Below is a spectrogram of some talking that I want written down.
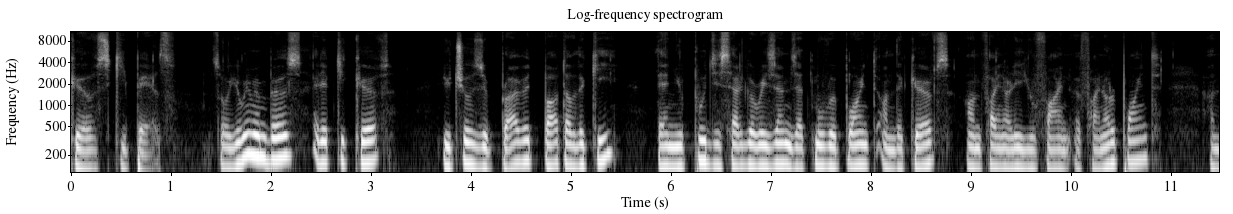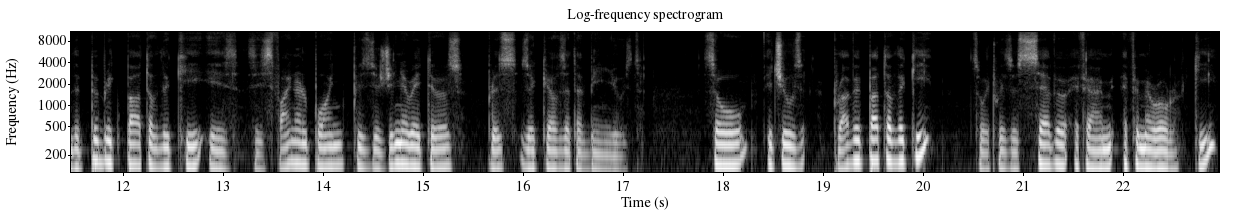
curves key pairs. So you remember elliptic curves? You choose the private part of the key, then you put this algorithm that move a point on the curves, and finally you find a final point. And the public part of the key is this final point plus the generators plus the curves that have been used. So it choose private part of the key, so it was a server ephem ephemeral key.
